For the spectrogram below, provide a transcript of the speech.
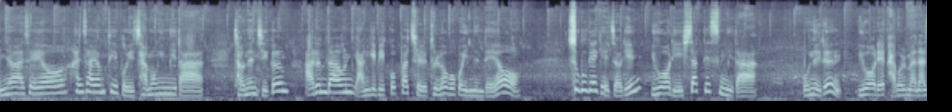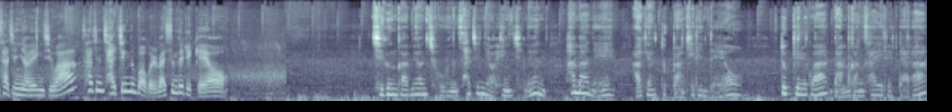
안녕하세요. 한사영 TV 자몽입니다. 저는 지금 아름다운 양귀비 꽃밭을 둘러보고 있는데요. 수국의 계절인 6월이 시작됐습니다. 오늘은 6월에 가볼 만한 사진 여행지와 사진 잘 찍는 법을 말씀드릴게요. 지금 가면 좋은 사진 여행지는 함안의 악양뚝방 길인데요. 뚝길과 남강 사이를 따라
